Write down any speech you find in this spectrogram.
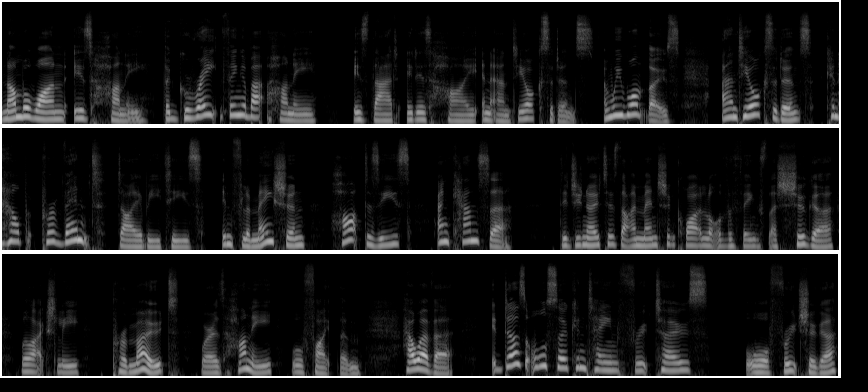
Number one is honey. The great thing about honey is that it is high in antioxidants, and we want those. Antioxidants can help prevent diabetes, inflammation, heart disease, and cancer. Did you notice that I mentioned quite a lot of the things that sugar will actually promote, whereas honey will fight them? However, it does also contain fructose or fruit sugar,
